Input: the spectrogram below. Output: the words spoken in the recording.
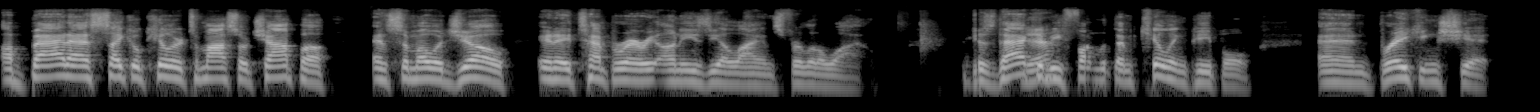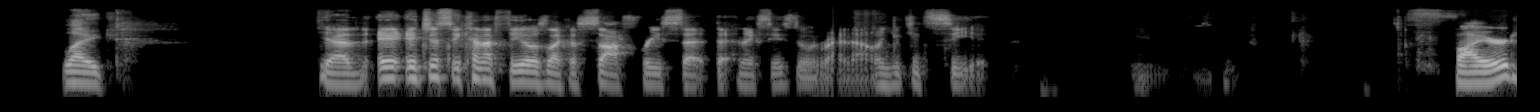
a badass psycho killer Tommaso Ciampa and Samoa Joe in a temporary uneasy alliance for a little while because that Yeah. could be fun with them killing people and breaking shit. Like, Yeah, it, it just it kind of feels like a soft reset that NXT is doing right now, and you can see it. fired,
